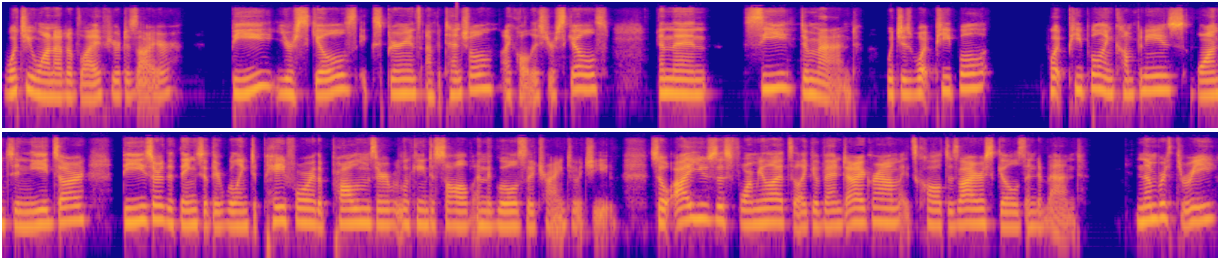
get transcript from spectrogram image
what you want out of life, your desire. B, your skills, experience, and potential. I call this your skills. And then C, demand, which is what people what people and companies wants and needs are these are the things that they're willing to pay for the problems they're looking to solve and the goals they're trying to achieve so i use this formula it's like a venn diagram it's called desire skills and demand number three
